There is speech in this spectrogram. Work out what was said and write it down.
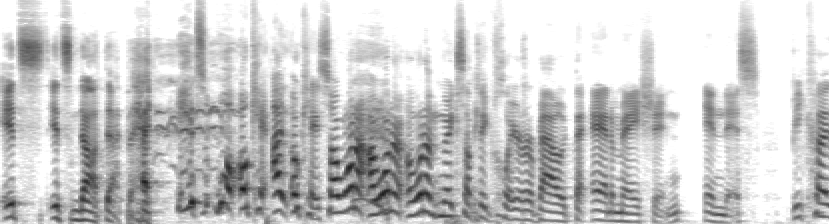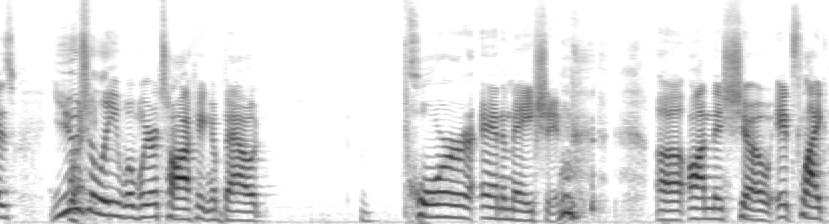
it's it's not that bad It's well, okay. I okay. So I wanna I wanna I wanna make something clear about the animation in this because usually when we're talking about poor animation. Uh, on this show, it's like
